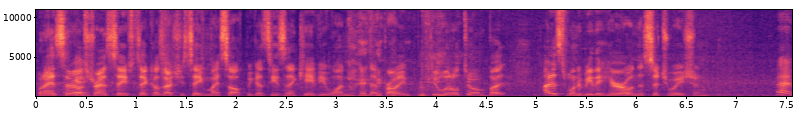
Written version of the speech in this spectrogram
When I said I was trying to save Stick, I was actually saving myself because he's in a KV-1. That probably too little to him, but I just want to be the hero in this situation. Eh,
